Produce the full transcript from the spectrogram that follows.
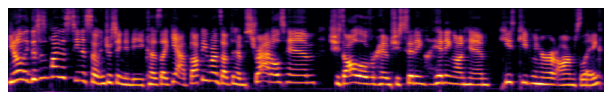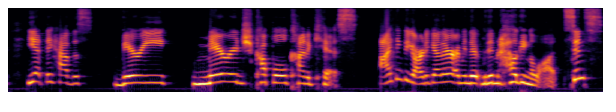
You know, like this is why this scene is so interesting to me because, like, yeah, Buffy runs up to him, straddles him, she's all over him, she's sitting, hitting on him, he's keeping her at arm's length. Yet they have this very marriage couple kind of kiss. I think they are together. I mean, they've been hugging a lot since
